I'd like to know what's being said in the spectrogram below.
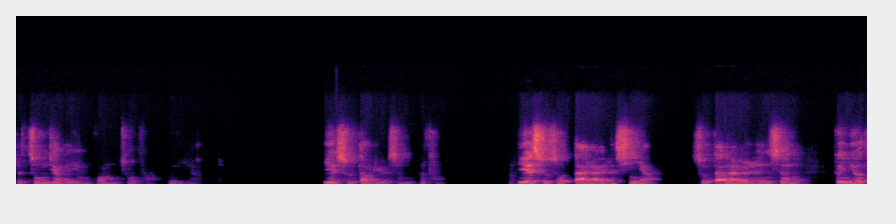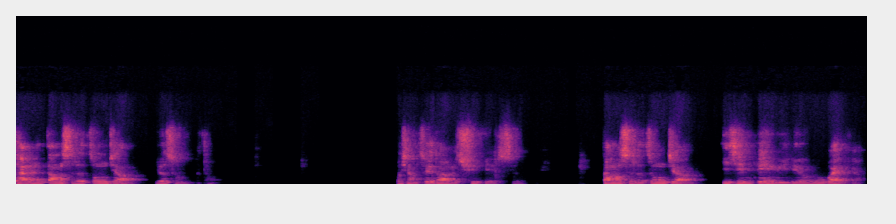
的宗教的眼光做法不一样。耶稣到底有什么不同？耶稣所带来的信仰，所带来的人生，跟犹太人当时的宗教有什么不同？我想最大的区别是，当时的宗教已经便于流入外表。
